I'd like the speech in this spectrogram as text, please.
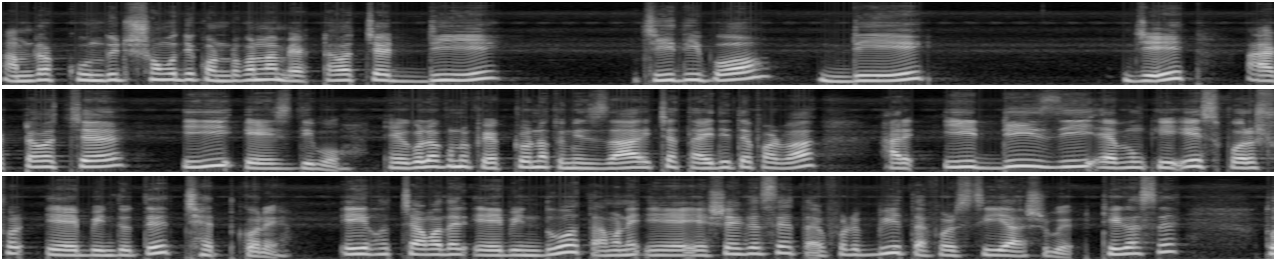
আমরা কোন দুটি কণ্ঠ করলাম। একটা হচ্ছে ডি, জি দিব, ডি, জি, আর একটা হচ্ছে ই দিব। এগুলো কোনো ফ্যাক্টর না, তুমি যা ইচ্ছা তাই দিতে পারবা। আর ই ডি, জি এবং ই এস পরস্পর এ বিন্দুতে ছেদ করে। এই হচ্ছে আমাদের এ বিন্দু, তার মানে এ এসে গেছে, তারপরে বি, তারপর সি আসবে, ঠিক আছে? তো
